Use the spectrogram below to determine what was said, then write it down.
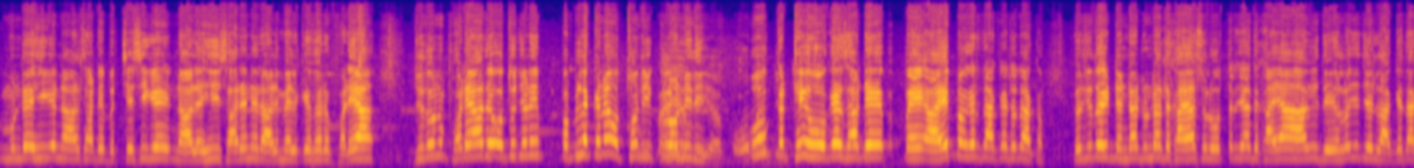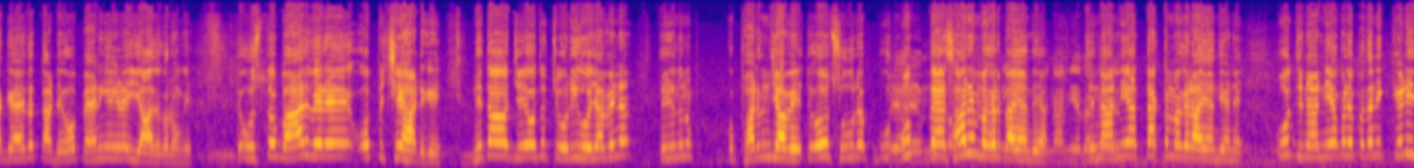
ਮੁੰਡੇ ਸੀਗੇ ਨਾਲ ਸਾਡੇ ਬੱਚੇ ਸੀਗੇ ਨਾਲ ਹੀ ਸਾਰਿਆਂ ਨੇ ਰਲ ਮਿਲ ਕੇ ਫਿਰ ਫੜਿਆ। ਜਦੋਂ ਉਹਨੂੰ ਫੜਿਆ ਤੇ ਉੱਥੋਂ ਜਿਹੜੀ ਪਬਲਿਕ ਹੈ ਨਾ ਉੱਥੋਂ ਦੀ ਕਲੋਨੀ ਦੀ ਉਹ ਇਕੱਠੇ ਹੋ ਕੇ ਸਾਡੇ ਪਏ ਆਏ ਮਗਰ ਤੱਕ ਇੱਥੋਂ ਤੱਕ। ਫਿਰ ਜਦੋਂ ਅਸੀਂ ਡੰਡਾ ਡੁੰਡਾ ਦਿਖਾਇਆ ਸਲੋਤਰ ਜਿਹਾ ਦਿਖਾਇਆ ਆ ਵੀ ਦੇਖ ਲਓ ਜੇ ਜੇ ਲਾਗੇ ਤੱਕ ਆਏ ਤਾਂ ਤੁਹਾਡੇ ਉਹ ਪੈਣੀਆਂ ਜਿਹੜਾ ਯਾਦ ਕਰੋਗੇ। ਤੇ ਉਸ ਤੋਂ ਬਾਅਦ ਫਿਰ ਉਹ ਪਿੱਛੇ ਹਟ ਗਏ। ਨਹੀਂ ਤਾਂ ਜੇ ਉਹ ਤੋਂ ਚੋਰੀ ਹੋ ਜਾਵੇ ਨਾ ਤੇ ਜਦੋਂ ਉਹਨੂੰ ਕੋ ਫੜਨ ਜਾਵੇ ਤੇ ਉਹ ਸੂਰ ਉਹ ਪੈ ਸਾਰੇ ਮਗਰ ਪੈ ਜਾਂਦੇ ਆ। ਜਨਾਨੀਆਂ ਤੱਕ ਮਗਰ ਆ ਜਾਂਦੀਆਂ ਨੇ। ਉਹ ਜਨਾਨੀਆਂ ਕੋਲੇ ਪਤਾ ਨਹੀਂ ਕਿਹੜੀ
